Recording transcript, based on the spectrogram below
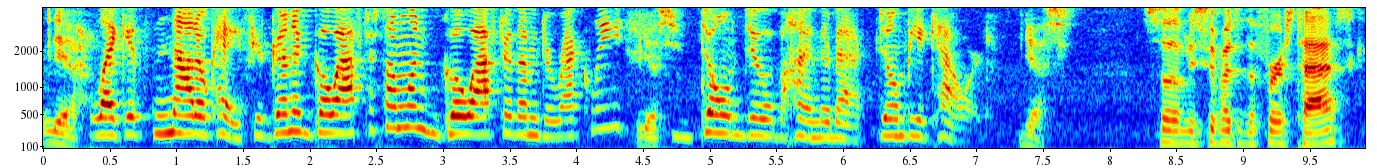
Yeah. Like it's not okay. If you're gonna go after someone, go after them directly. Yes. Don't do it behind their back. Don't be a coward. Yes. So let me skip back to the first task,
